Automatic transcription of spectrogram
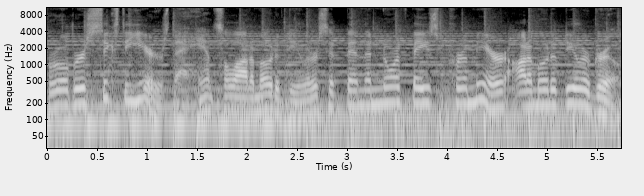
For over 60 years, the Hansel Automotive Dealers have been the North Bay's premier automotive dealer group.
